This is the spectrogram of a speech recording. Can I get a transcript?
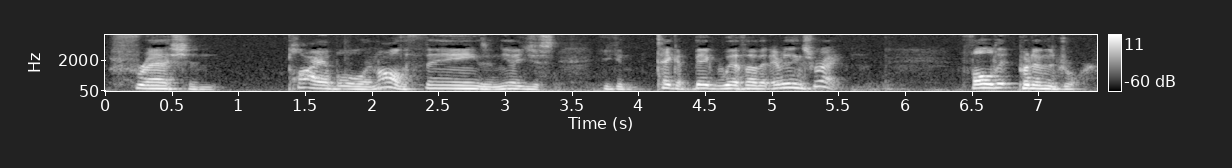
fresh and pliable, and all the things, and you know you just you can take a big whiff of it. Everything's great. Fold it, put it in the drawer.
